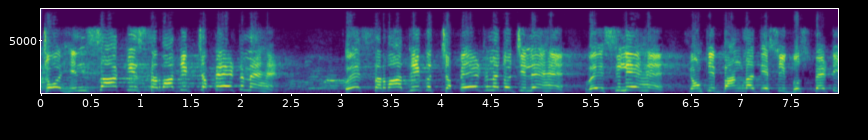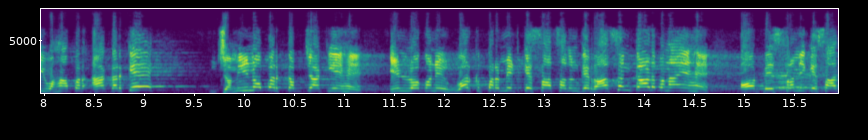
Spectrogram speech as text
जो हिंसा की सर्वाधिक चपेट में हैं, वे सर्वाधिक चपेट में जो ज़िले हैं, वे इसलिए हैं क्योंकि बांग्लादेशी घुसपैठी वहाँ पर आकर के जमीनों पर कब्जा किए हैं। इन लोगों ने वर्क परमिट के साथ साथ उनके राशन कार्ड बनाए हैं और बेश्रमी के साथ,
